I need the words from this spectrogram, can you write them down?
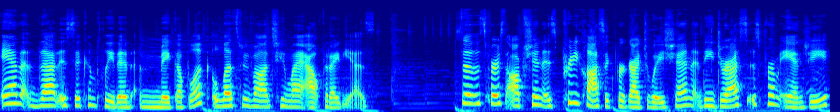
and that is the completed makeup look. Let's move on to my outfit ideas. So this first option is pretty classic for graduation. The dress is from Angie,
